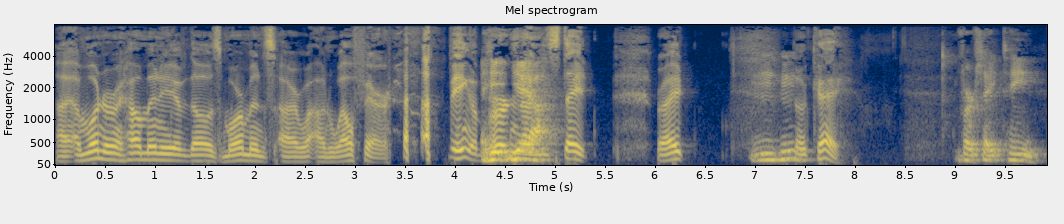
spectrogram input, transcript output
I, I'm wondering how many of those Mormons are on welfare, being a burden on the state. Right. hmm Okay. verse 18.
